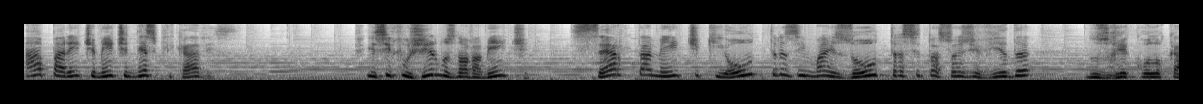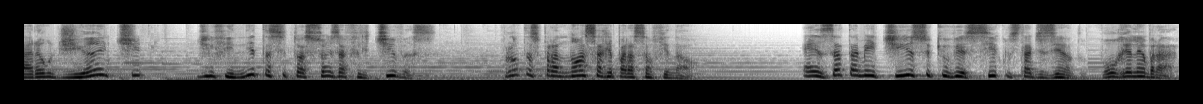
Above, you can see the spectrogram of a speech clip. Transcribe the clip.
aparentemente inexplicáveis. E se fugirmos novamente, certamente que outras e mais outras situações de vida nos recolocarão diante de infinitas situações aflitivas, prontas para nossa reparação final. É exatamente isso que o versículo está dizendo. Vou relembrar.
